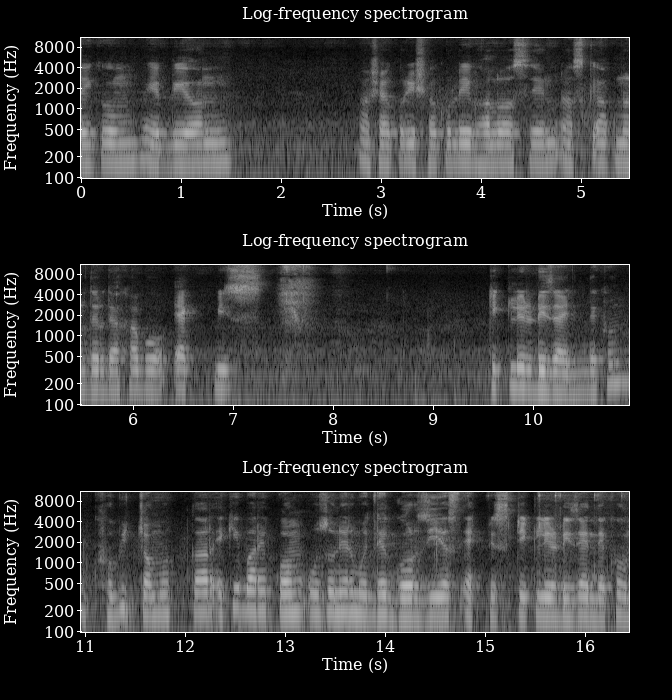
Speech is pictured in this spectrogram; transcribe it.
আলাইকুম, এভরিওয়ান। আশা করি সকলেই ভালো আছেন। আজকে আপনাদের দেখাবো এক পিস টিকলির ডিজাইন। দেখুন, খুবই চমৎকার, একেবারে কম ওজনের মধ্যে গর্জিয়াস এক পিস টিকলির ডিজাইন। দেখুন,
